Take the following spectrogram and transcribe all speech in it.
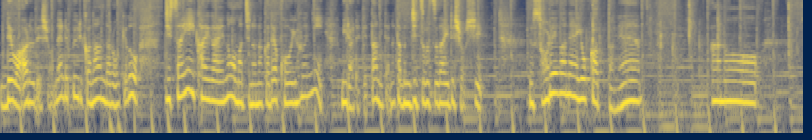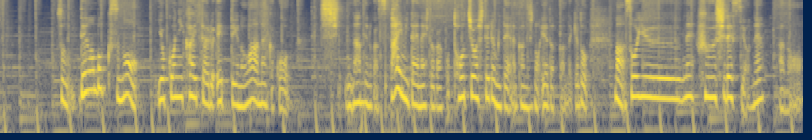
ではあるでしょうね。レプリカなんだろうけど実際海外の街の中ではこういう風に見られてたみたいな。多分実物大でしょうし。それがね良かったね。あのその電話ボックスの横に書いてある絵っていうのはなんかこう何ていうのかスパイみたいな人がこう盗聴してるみたいな感じの絵だったんだけどまあそういうね風刺ですよね。あの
